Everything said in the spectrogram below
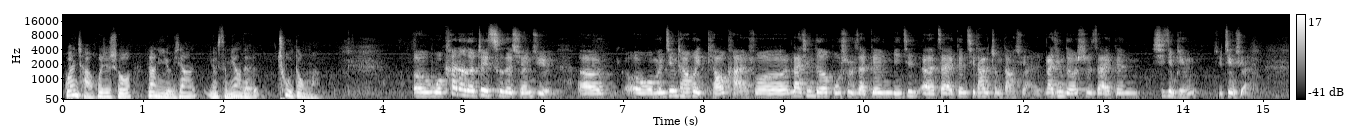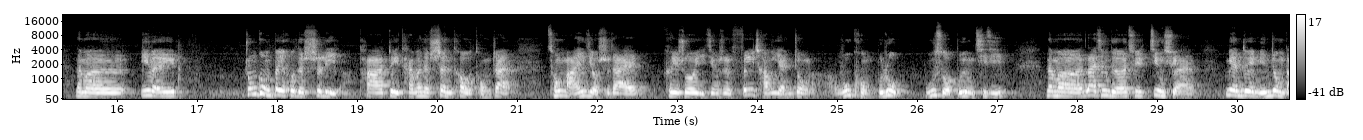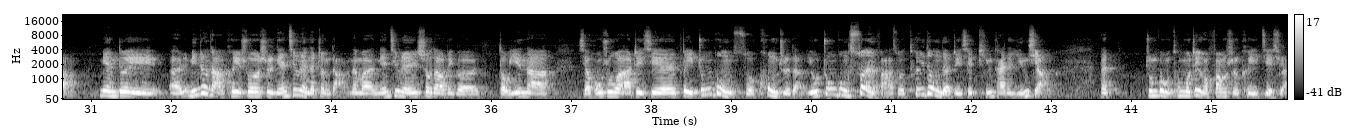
观察，或者说让你有像有什么样的触动吗？呃，我看到的这次的选举，呃。呃，我们经常会调侃说，赖清德不是在跟民进呃，在跟其他的政党选，赖清德是在跟习近平去竞选。那么因为中共背后的势力啊，他对台湾的渗透统战，从马英九时代可以说已经是非常严重了啊，无孔不入，无所不用其极。那么赖清德去竞选，面对民众党。面对呃，民众党可以说是年轻人的政党。那么年轻人受到这个抖音啊、小红书啊这些被中共所控制的、由中共算法所推动的这些平台的影响，呃中共通过这种方式可以借选。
